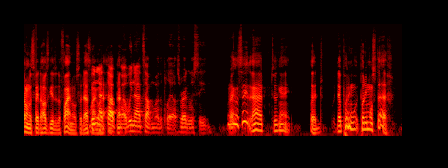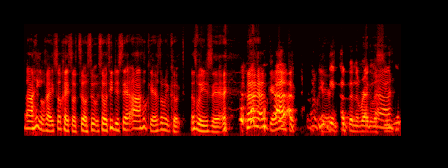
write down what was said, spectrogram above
don't expect the Hawks to get to the finals, so that's We're not, not going talking about. We're not talking about the playoffs, regular season. Regular season, ah, two games, but they're putting put him on Steph. Ah, he okay. So okay. So so so, so he just said, ah, who cares? Somebody cooked. That's what he just said. who cares? Who You get cooked in the regular Nah, season. Who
